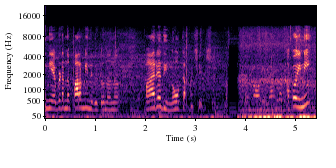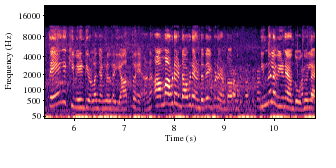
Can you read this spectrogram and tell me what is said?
ഇനി എവിടെ നിന്ന് പറമ്പിൽ നിന്ന് കിട്ടുമെന്നൊന്ന് പരതി നോക്കാം. ശരി ശരി. അപ്പോൾ ഇനി തേങ്ങയ്ക്ക് വേണ്ടിയുള്ള ഞങ്ങളുടെ യാത്രയാണ്. അമ്മ അവിടെ ഉണ്ട് അവിടെ ഉണ്ട്. ഇവിടെ ഉണ്ടോ ഇന്നലെ വീണയാന്ന് തോന്നുന്നു അല്ലേ?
